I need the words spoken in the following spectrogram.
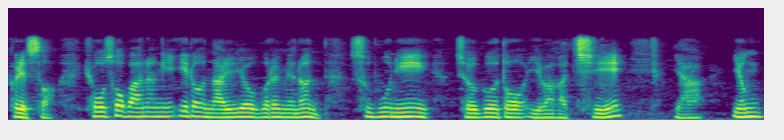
그래서 효소 반응이 일어나려고 그러면은 수분이 적어도 이와 같이 약 0.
